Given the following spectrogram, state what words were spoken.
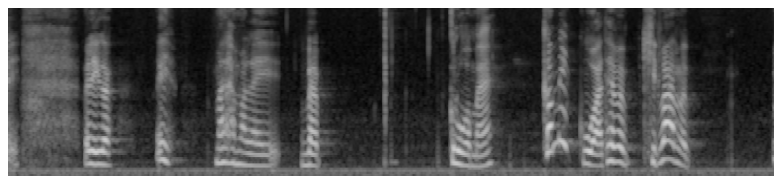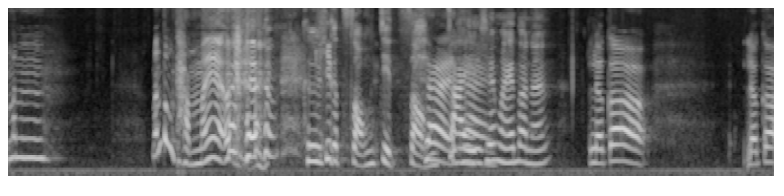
ยๆวันนี้ก็เอ้ยมาทำอะไรแบบกลัวไหม ก็ไม่กลัวแต่แบบคิดว่าแบบมันมันต้องทำไหมอะ คือคิดกับสองจิตสองใช่ใจใช่ ใช่ไหมตอนนั้น แล้วก็แล้วก็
